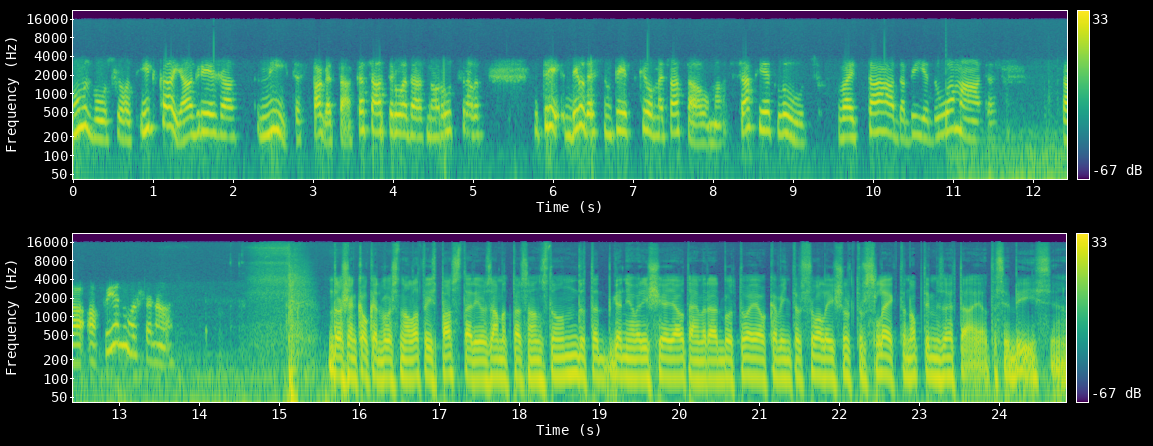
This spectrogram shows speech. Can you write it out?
mums būs šos it kā jāgriežās Nīcas pagatā, kas atrodas no Rūcavas 25 km attālumā. Sakiet lūdzu, vai tāda bija domāta tā apvienošanās. Droši vien kaut kad būs no Latvijas pasta arī uz amatpersonu stundu, tad gan jau arī šie jautājumi varētu būt to jau, ka viņi tur solīja šur tur slēgt un optimizēt tā jau tas ir bijis. Jā.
